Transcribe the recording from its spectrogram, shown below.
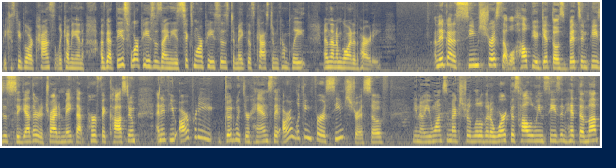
because people are constantly coming in. I've got these four pieces. I need six more pieces to make this costume complete, and then I'm going to the party. And they've got a seamstress that will help you get those bits and pieces together to try to make that perfect costume. And if you are pretty good with your hands, they are looking for a seamstress. So if you know, you want some extra little bit of work this Halloween season, hit them up.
